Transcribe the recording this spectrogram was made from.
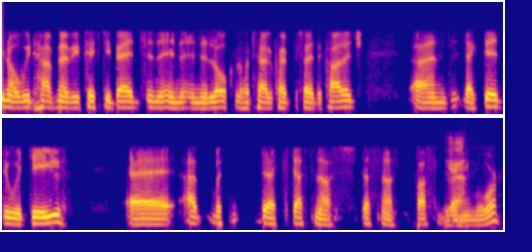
you know, we'd have maybe 50 beds in, in, in a local hotel right beside the college, and like they do a deal, uh, uh but like that's not that's not possible yeah. anymore.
